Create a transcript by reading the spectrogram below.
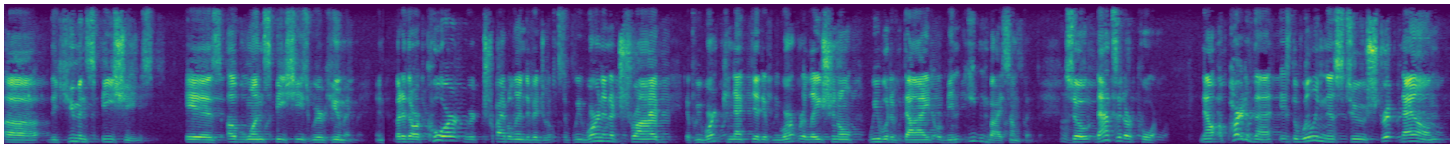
uh, the human species is of one species, we're human. But at our core, we're tribal individuals. If we weren't in a tribe, if we weren't connected, if we weren't relational, we would have died or been eaten by something. So that's at our core. Now, a part of that is the willingness to strip down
